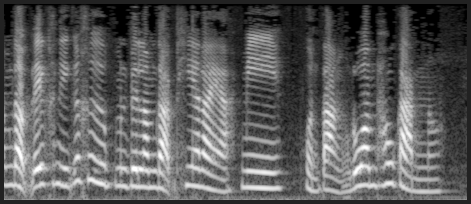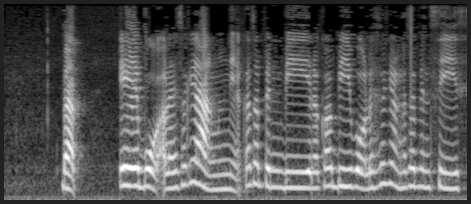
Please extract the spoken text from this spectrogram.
ลำดับเลขคณิตก็คือมันเป็นลำดับที่อะไรอะมีผลต่างร่วมเท่ากันเนาะแบบ a บวกอะไรสักอย่างหนึ่งเนี่ยก็จะเป็น b แล้วก็ b บวกอะไรสักอย่างก็จะเป็น c c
